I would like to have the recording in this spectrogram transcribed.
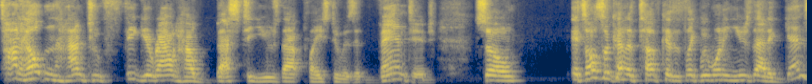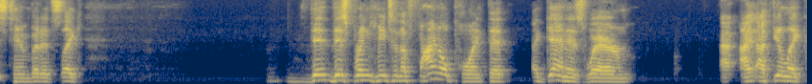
Todd Helton had to figure out how best to use that place to his advantage. So it's also kind of tough because it's like we want to use that against him, but it's like th- this brings me to the final point that again is where I, I feel like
